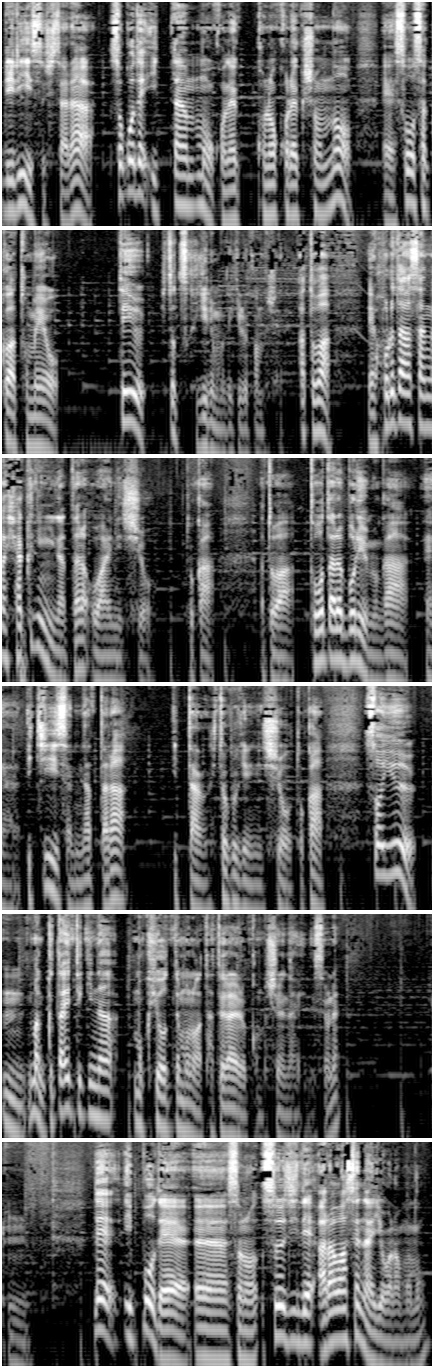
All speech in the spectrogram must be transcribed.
リリースしたらそこで一旦もうこのこのコレクションの、えー、創作は止めようっていう一つ区切りもできるかもしれない。あとは、えー、ホルダーさんが100人になったら終わりにしようとかあとはトータルボリュームが、えー、1位差になったら一旦一区切りにしようとかそういう、うんまあ、具体的な目標ってものは立てられるかもしれないですよね。うん、で一方で、えー、その数字で表せないようなもの、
